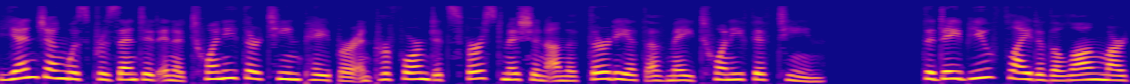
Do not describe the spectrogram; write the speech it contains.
Yuanzheng was presented in a 2013 paper and performed its first mission on 30 May 2015. The debut flight of the Long March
